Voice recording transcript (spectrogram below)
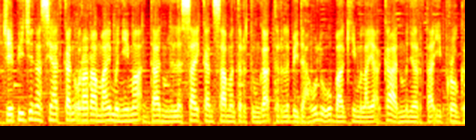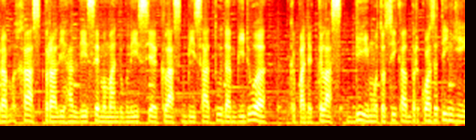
JPJ nasihatkan orang ramai menyimak dan menyelesaikan saman tertunggak terlebih dahulu bagi melayakkan menyertai program khas peralihan lesen memandu Malaysia kelas B1 dan B2 kepada kelas B motosikal berkuasa tinggi.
